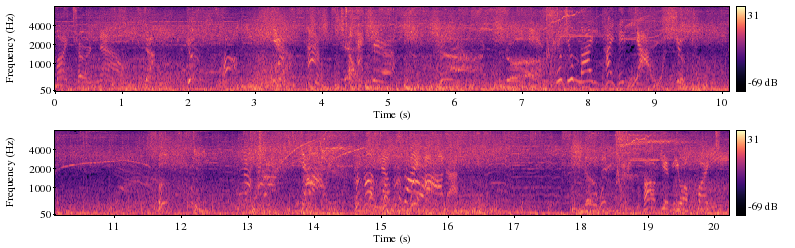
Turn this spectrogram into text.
My turn now. Would you mind piping down? Shoot! Come now, try harder! I'll give you a fight.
